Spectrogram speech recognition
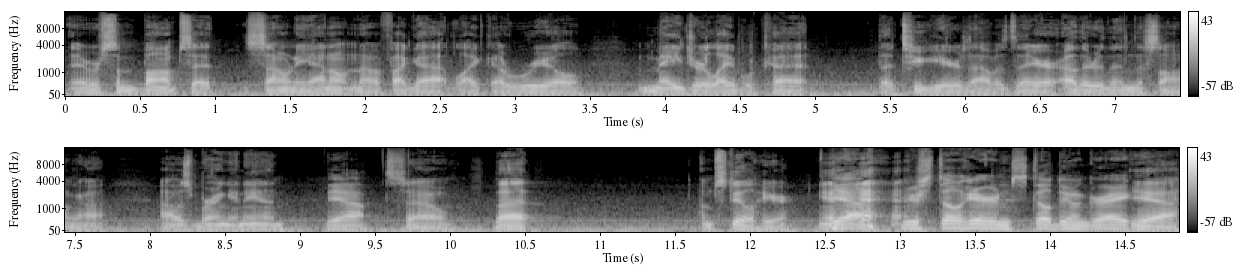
There were some bumps at Sony. I don't know if I got like a real major label cut the two years I was there, other than the song I, I was bringing in. yeah, So, but I'm still here. yeah, you're still here and still doing great. yeah.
